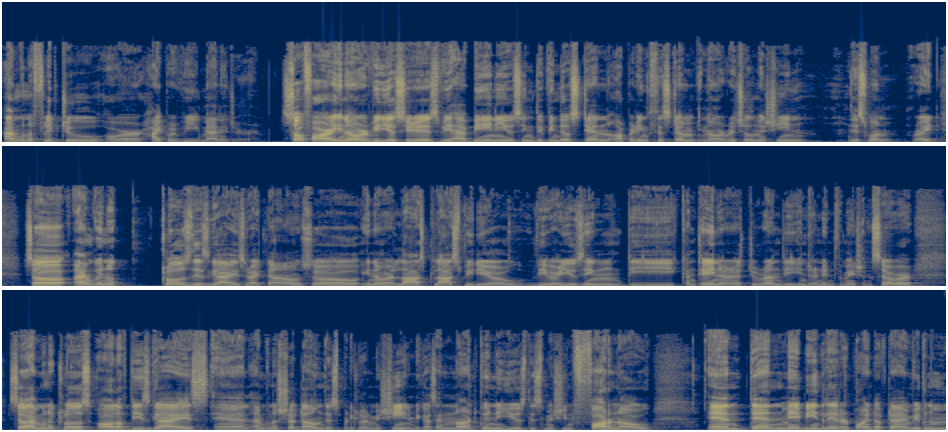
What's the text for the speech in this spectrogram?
I'm going to flip to our Hyper-V manager. So far in our video series, we have been using the Windows 10 operating system in our virtual machine, this one, right? So I'm going to close these guys right now. So in our last last video, we were using the containers to run the Internet Information Server. So I'm going to close all of these guys and I'm going to shut down this particular machine because I'm not going to use this machine for now and then maybe in the later point of time we're going to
